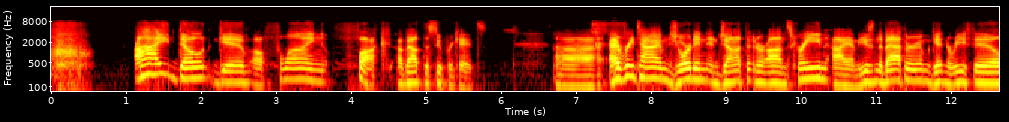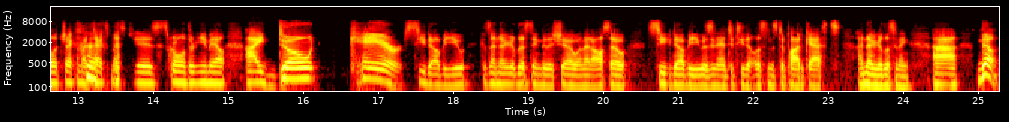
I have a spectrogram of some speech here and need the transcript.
I don't give a flying fuck about the super kids. Uh, every time Jordan and Jonathan are on screen, I am using the bathroom, getting a refill, checking my text messages, scrolling through email. I don't care, CW, because I know you're listening to the show, and that also CW is an entity that listens to podcasts. I know you're listening. Uh, no,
